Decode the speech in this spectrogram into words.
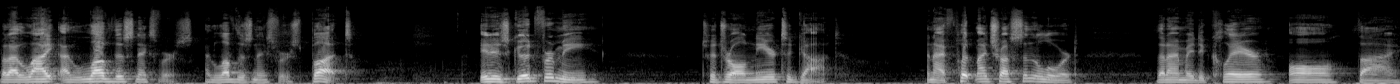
But I like, I love this next verse. I love this next verse. But it is good for me to draw near to God. And I've put my trust in the Lord that I may declare all thy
